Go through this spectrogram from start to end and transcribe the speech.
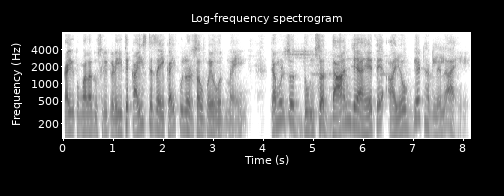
काही तुम्हाला दुसरीकडे इथे काहीच त्याचा एकाही कूलरचा उपयोग होत नाही. त्यामुळे जो तुमचं दान जे आहे ते अयोग्य ठरलेलं आहे.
